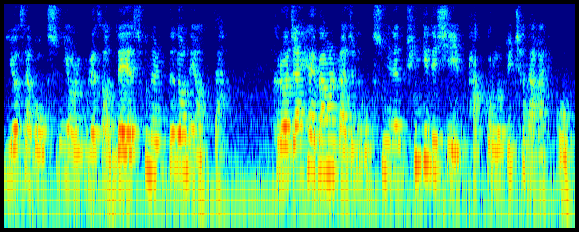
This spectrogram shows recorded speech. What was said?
이 여사가 옥순이 얼굴에서 내 손을 뜯어내었다 그러자 해방을 맞은 옥순이는 튕기듯이 밖으로 뛰쳐나갔고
